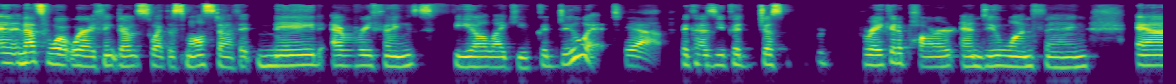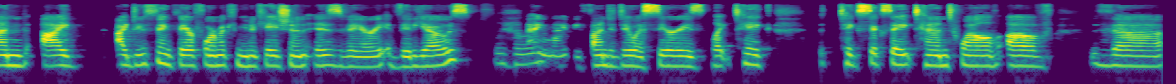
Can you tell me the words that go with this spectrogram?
And, and that's what where I think don't sweat the small stuff. It made everything feel like you could do it. Yeah. Because you could just break it apart and do one thing. And I I do think their form of communication is very videos. Mm-hmm. I think it might be fun to do a series like take take six, eight, 10, 12 of the uh,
